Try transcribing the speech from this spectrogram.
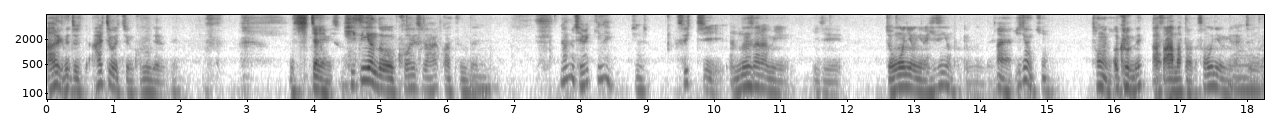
아 근데 저 할지 말지 좀 고민되는데. 근데 진짜 재밌어. 희승현도 거기서 할것 같은데. 음. 하면 재밌긴 해. 진짜. 스위치 없는 사람이 이제 정원이 형이랑 희승이 형밖에 없는데. 아 희정 있지. 성훈이. 아 그렇네? 아, 아 맞다 맞다. 성훈이 형이랑 음. 정원이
